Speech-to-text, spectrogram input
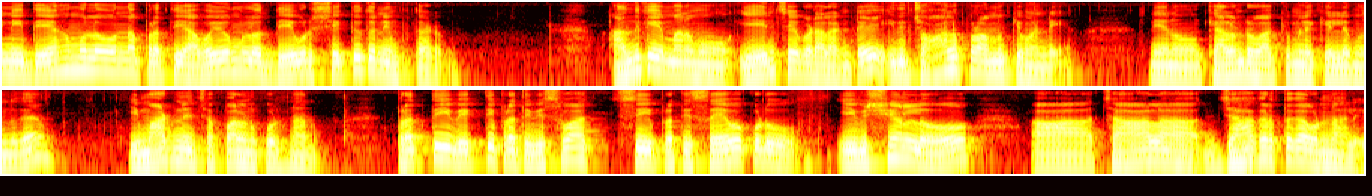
నీ దేహంలో ఉన్న ప్రతి అవయవంలో దేవుడు శక్తితో నింపుతాడు. అందుకే మనము ఏం చేయబడాలంటే ఇది చాలా ప్రాముఖ్యమండి. నేను క్యాలెండర్ వాక్యంలోకి వెళ్ళే ముందుగా ఈ మాట నేను చెప్పాలనుకుంటున్నాను. ప్రతి వ్యక్తి ప్రతి విశ్వాసి ప్రతి సేవకుడు ఈ విషయంలో చాలా జాగ్రత్తగా ఉండాలి.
